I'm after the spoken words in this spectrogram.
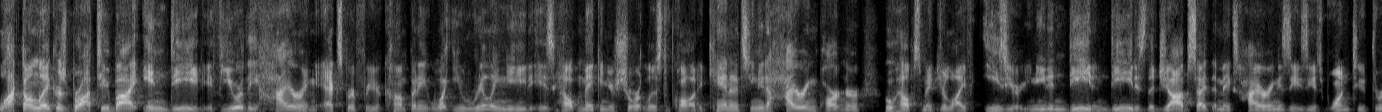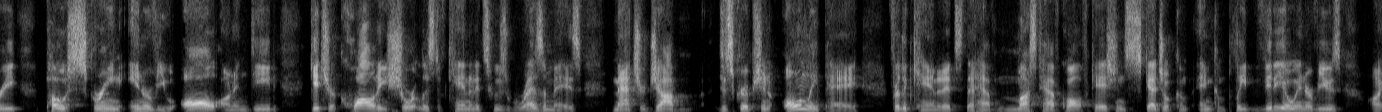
Locked on Lakers brought to you by Indeed. If you are the hiring expert for your company, what you really need is help making your short list of quality candidates. You need a hiring partner who helps make your life easier. You need Indeed. Indeed is the job site that makes hiring as easy as one, two, three, post, screen, interview, all on Indeed. Get your quality short list of candidates whose resumes match your job description. Only pay for the candidates that have must have qualifications, schedule com- and complete video interviews Uh,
